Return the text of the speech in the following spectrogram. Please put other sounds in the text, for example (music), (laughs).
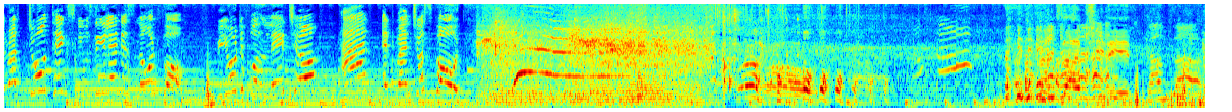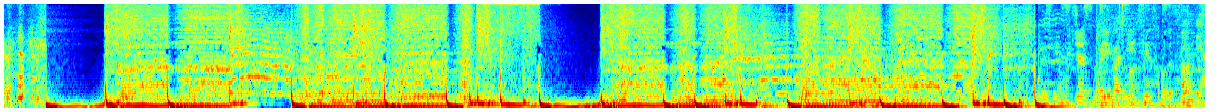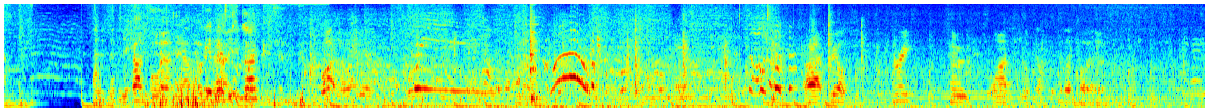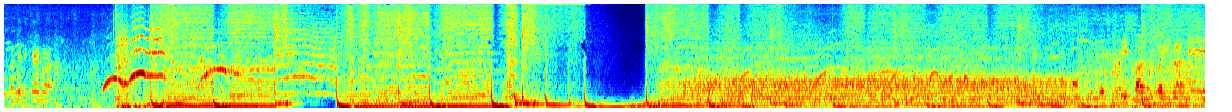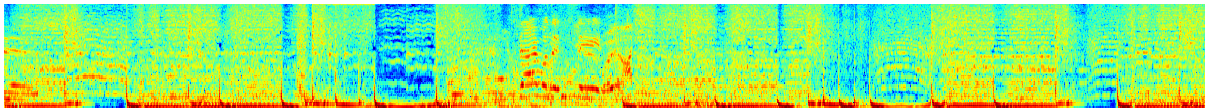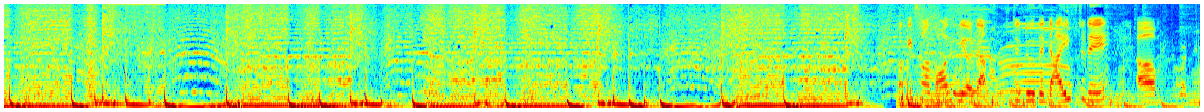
There are two things New Zealand is known for beautiful nature and adventure sports. Thumbs up, Shilin. Thumbs up. (laughs) Just wait for the front. India. You can't pull out now. Okay, best of luck. Alright, cool. Three, two, one, look up for the photo. Look at the camera. To wake up. That was insane. Okay, so I'm all geared up to do the dive today. Um,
